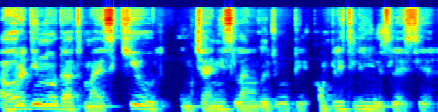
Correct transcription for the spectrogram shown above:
I already know that my skill in Chinese language will be completely useless here.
